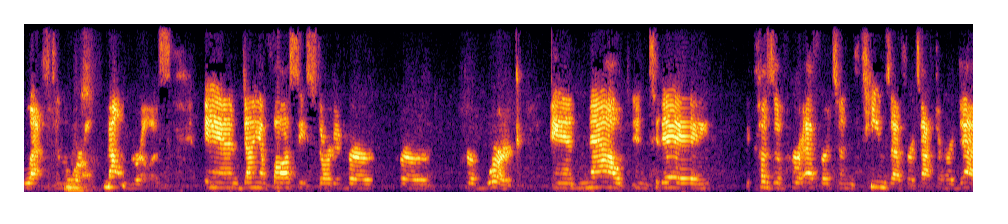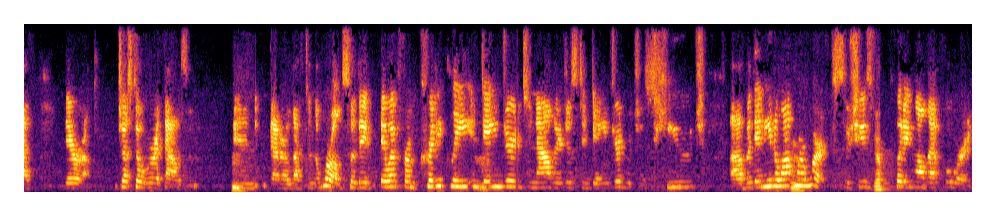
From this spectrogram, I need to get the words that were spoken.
left in the Nice. world, mountain gorillas. And Dian Fossey started her her her work, and now in today, because of her efforts and the team's efforts after her death, there are just over a thousand Hmm. and that are left in the world. So they they went from critically endangered to now they're just endangered, which is huge. Uh, but they need a lot Hmm. more work. So she's Yep. putting all that forward.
